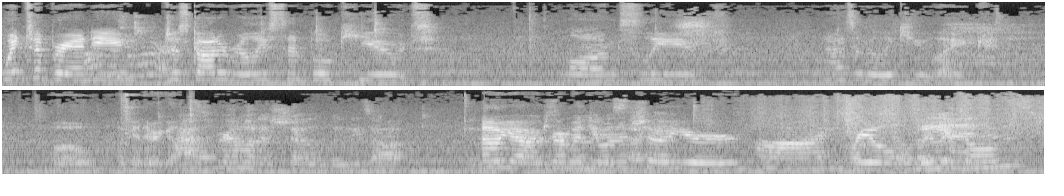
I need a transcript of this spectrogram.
went to Brandy. Oh. Just got a really simple, cute, long sleeve. It has a really cute, like, whoa. Okay, there we go. Ask grandma to show Louis off. Louis Oh yeah, first Grandma, do you want to show your real Louis on?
